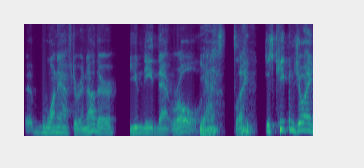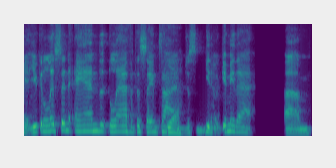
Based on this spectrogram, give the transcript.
one after another, you need that role. Yeah. And it's like, just keep enjoying it. You can listen and laugh at the same time. Yeah. Just, you know, give me that. Um,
